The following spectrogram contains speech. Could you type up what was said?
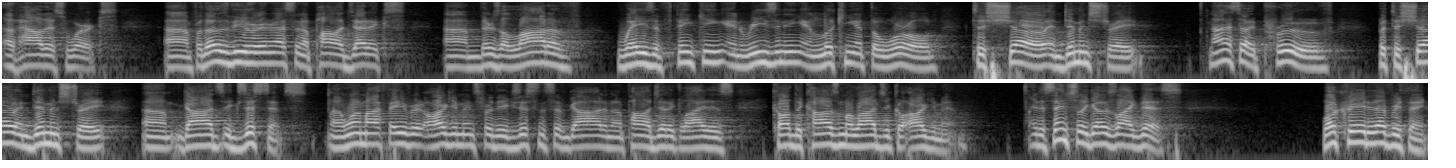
of how this works. Um, for those of you who are interested in apologetics, um, there's a lot of ways of thinking and reasoning and looking at the world to show and demonstrate, not necessarily prove, but to show and demonstrate um, God's existence. Uh, one of my favorite arguments for the existence of God in an apologetic light is called the cosmological argument. It essentially goes like this What created everything?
